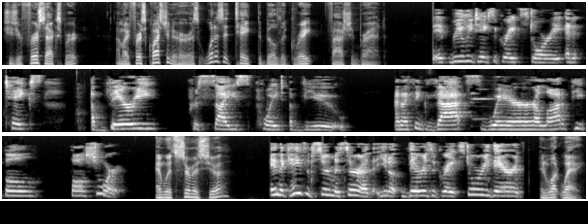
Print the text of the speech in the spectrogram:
She's your first expert. And my first question to her is what does it take to build a great fashion brand? It really takes a great story and it takes a very precise point of view. And I think that's where a lot of people fall short. And with Surmesur? In the case of Surmesur, you know, there is a great story there. In what way?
